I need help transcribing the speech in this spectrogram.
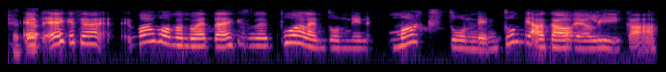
Et ehkä se, mä oon huomannut, että ehkä semmoinen puolen tunnin maks tunnin, tunti alkaa olla jo liikaa,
